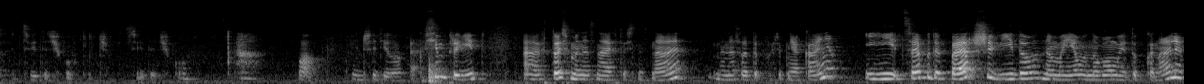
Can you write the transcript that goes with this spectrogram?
підсвіточку включу, підсвіточку. Вау, інше діло. Всім привіт! Е, Хтось мене знає, хтось не знає. Мене звати Погрібняк Аня. І це буде перше відео на моєму новому youtube каналі.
